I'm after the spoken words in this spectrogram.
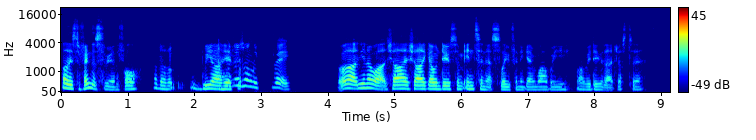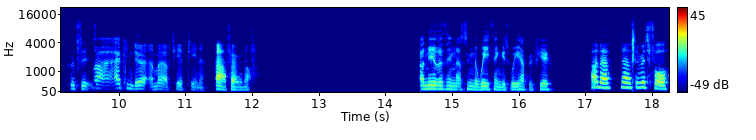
Well, at least I think there's three of the four. I don't know. We I are here. there's For... only three. Well, you know what? Shall I? Shall I go and do some internet sleuthing again while we while we do that? Just to 'Cause it's- I, I can do it. I'm out of TFT now. ah, fair enough. And the other thing that's in the Wii thing is We Happy Few. Oh no, no, there is four.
